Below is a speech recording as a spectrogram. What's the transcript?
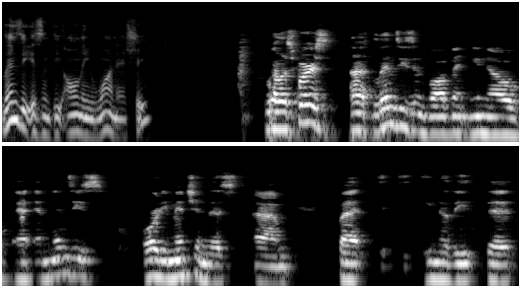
Lindsay isn't the only one, is she? Well, as far as uh, Lindsay's involvement, you know, and, and Lindsay's already mentioned this. Um, but you know the, the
